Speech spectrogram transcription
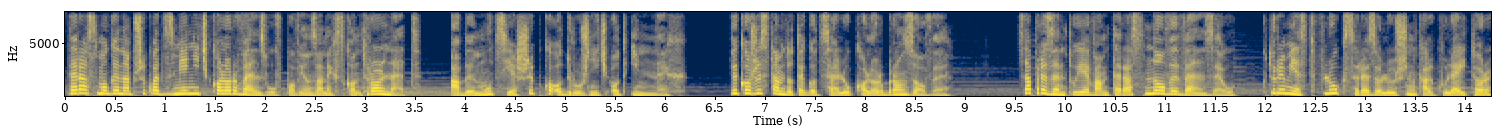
Teraz mogę na przykład zmienić kolor węzłów powiązanych z ControlNet, aby móc je szybko odróżnić od innych. Wykorzystam do tego celu kolor brązowy. Zaprezentuję Wam teraz nowy węzeł, którym jest Flux Resolution Calculator,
